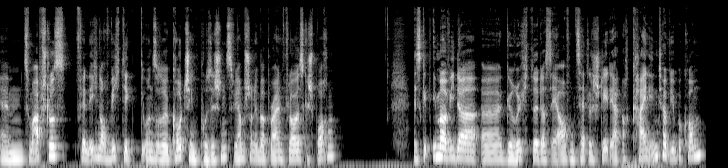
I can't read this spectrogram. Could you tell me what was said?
Ähm, zum Abschluss finde ich noch wichtig unsere Coaching-Positions. Wir haben schon über Brian Flores gesprochen. Es gibt immer wieder äh, Gerüchte, dass er auf dem Zettel steht. Er hat noch kein Interview bekommen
